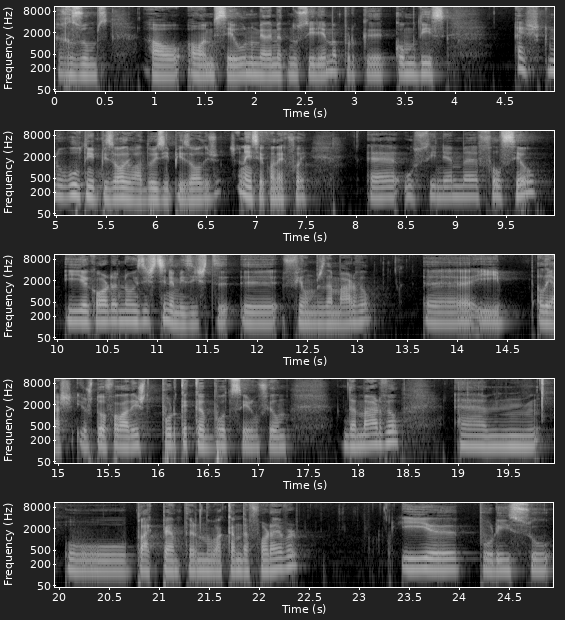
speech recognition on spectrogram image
resume-se ao, ao MCU, nomeadamente no cinema, porque, como disse, acho que no último episódio, há dois episódios, já nem sei quando é que foi, uh, o cinema faleceu e agora não existe cinema, existe uh, filmes da Marvel. Uh, e aliás, eu estou a falar disto porque acabou de sair um filme da Marvel, um, o Black Panther no Wakanda Forever, e uh, por isso,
